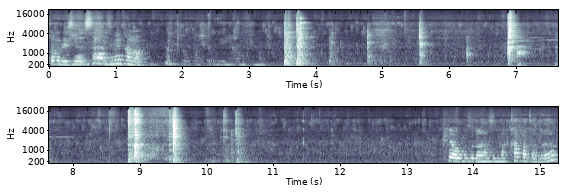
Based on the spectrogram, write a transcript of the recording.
Sonra bezini sardım mı tamam. Pilavımızın ağzını da kapatalım.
